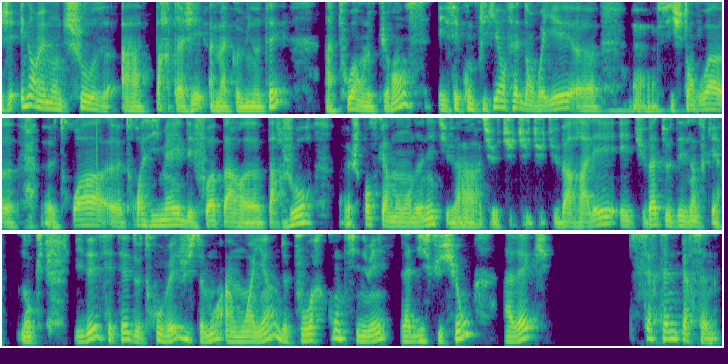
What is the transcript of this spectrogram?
j'ai énormément de choses à partager à ma communauté, à toi en l'occurrence, et c'est compliqué en fait d'envoyer. Euh, euh, si je t'envoie euh, trois trois emails des fois par par jour, je pense qu'à un moment donné tu vas tu, tu, tu, tu vas râler et tu vas te désinscrire. Donc l'idée c'était de trouver justement un moyen de pouvoir continuer la discussion avec certaines personnes.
